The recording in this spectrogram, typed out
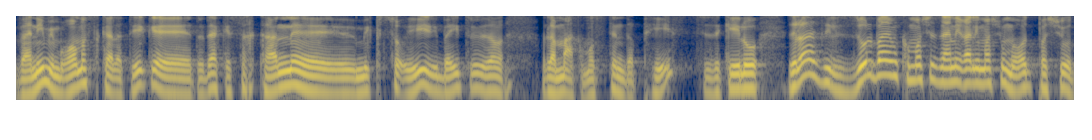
ואני ממרום השכלתי, אתה יודע, כשחקן אה, מקצועי, בעיצוב, למה, כמו סטנדאפיסט? שזה כאילו, זה לא היה זלזול בהם, כמו שזה היה נראה לי משהו מאוד פשוט,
